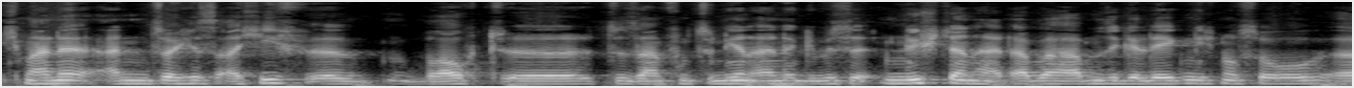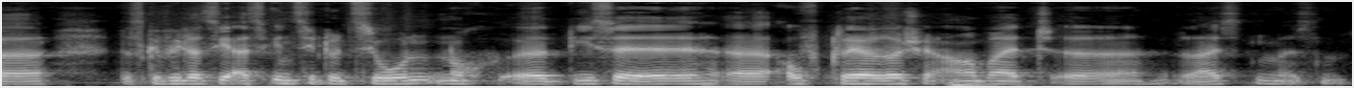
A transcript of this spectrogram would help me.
ich meine, ein solches Archiv äh, braucht äh, zu seinem Funktionieren eine gewisse Nüchternheit, aber haben Sie gelegentlich noch so äh, das Gefühl, dass Sie als Institution noch äh, diese äh, aufklärerische Arbeit äh, leisten müssen?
